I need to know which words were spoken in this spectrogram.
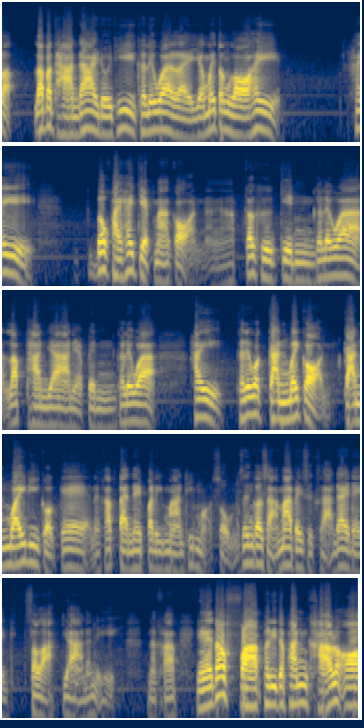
รับรับประทานได้โดยที่เขาเรียกว่าอะไรยังไม่ต้องรอให้ให้โรคภัยไข้เจ็บมาก่อนนะครับก็คือกินเขาเรียกว่ารับทานยาเนี่ยเป็นเขาเรียกว่าให้เขาเรียกว่ากันไว้ก่อนกันไว้ดีกว่าแก้นะครับแต่ในปริมาณที่เหมาะสม ซึ่งก็สามารถไปศึกษาได้ในสลากยานั่นเอง นะครับยังไงต้องฝากผลิตภัณฑ์ขาวละออ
